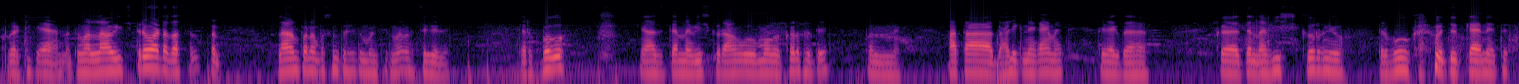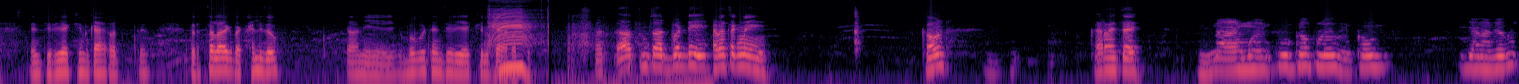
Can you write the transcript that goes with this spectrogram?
बरं ठीक आहे अण्णा. तुम्हाला नाव विचित्र वाटत असेल पण लहानपणापासून तसेच म्हणतात म्हणा सगळेजण. तर बघू. आज त्यांना विश करू आंघोळ मग करत होते. पण आता झाली की नाही काय माहीत? तर एकदा क त्यांना विश करून येऊ. तर बघू काय म्हणतात काय नाही तर. त्यांचे रिॲक्शन काय राहतात. तर चला एकदा खाली जाऊ. आणि बघू त्यांचे रिॲक्शन काय आज तुमचा आज बड्डे करायचा का नाही? काऊन? करायचा आहे. नाही मग तू कपलं काऊन? जाणार जग.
